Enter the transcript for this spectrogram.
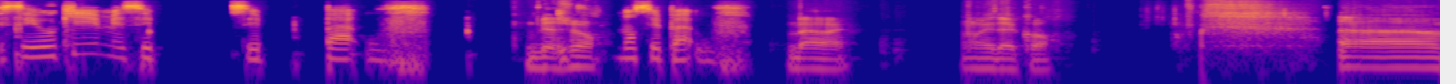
c'est ok, mais c'est c'est pas ouf. Bien sûr. Non, c'est pas ouf. Bah ouais, on est d'accord. Euh...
